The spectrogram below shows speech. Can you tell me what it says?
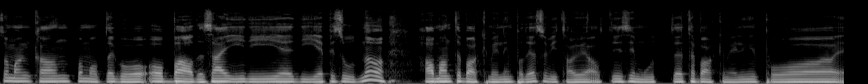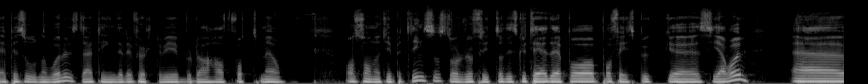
Så man kan på en måte gå og bade seg i de, de episodene. Og har man tilbakemelding på det, så vi tar jo alltid imot eh, tilbakemeldinger på episodene våre. Hvis det er ting dere følte vi burde ha fått med, og, og sånne type ting, så står det jo fritt å diskutere det på, på Facebook-sida vår, eh,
